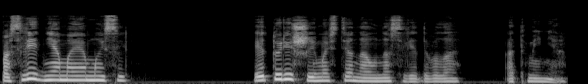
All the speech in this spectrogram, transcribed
последняя моя мысль — эту решимость она унаследовала от меня.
